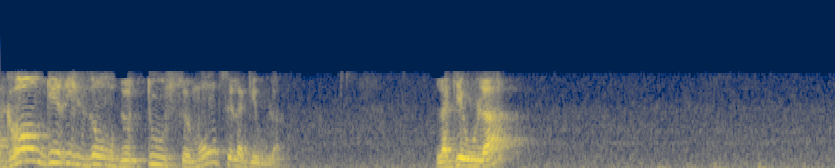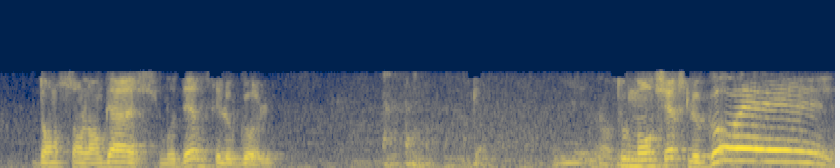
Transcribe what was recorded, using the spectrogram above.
grande guérison de tout ce monde, c'est la Géoula. La Géoula, dans son langage moderne, c'est le Gol. Tout le monde cherche le Goël.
